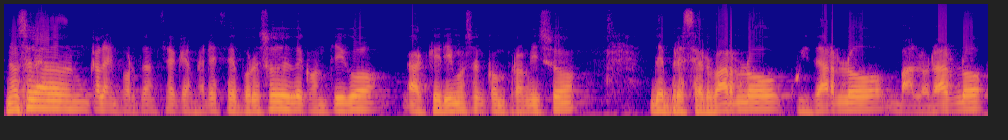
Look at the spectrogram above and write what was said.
No se le ha dado nunca la importancia que merece, por eso desde Contigo adquirimos el compromiso de preservarlo, cuidarlo, valorarlo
